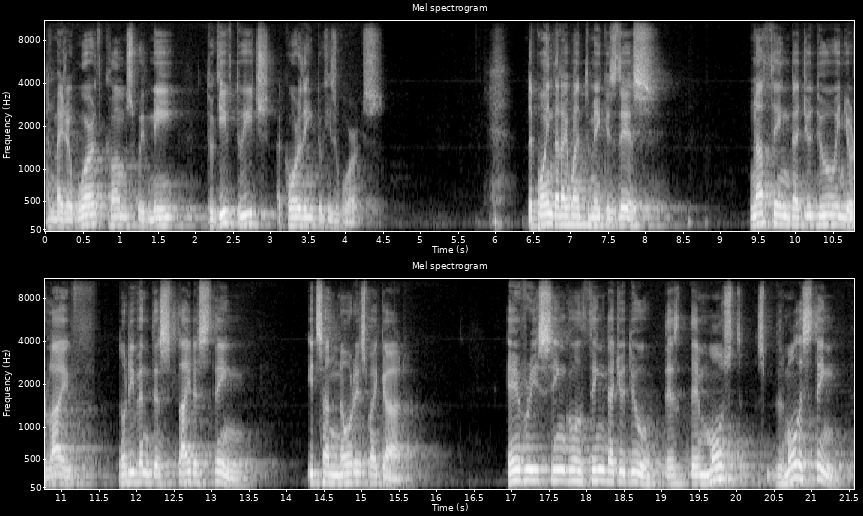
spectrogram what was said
and my reward comes with me to give to each according to his works. The point that I want to make is this nothing that you do in your life, not even the slightest thing, it's unnoticed by God. Every single thing that you do, the, the most the smallest thing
